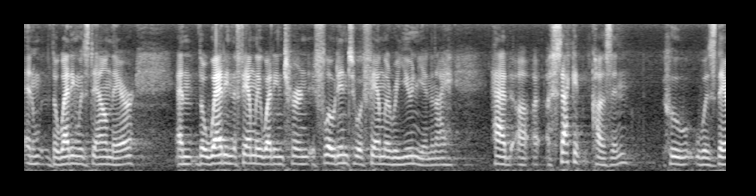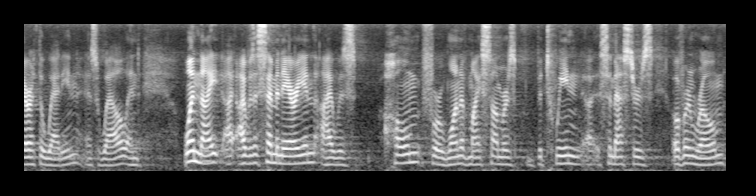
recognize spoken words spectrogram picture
And the wedding was down there. And the wedding, the family wedding, turned, it flowed into a family reunion. And I had a, a second cousin who was there at the wedding as well. And one night, I, I was a seminarian. I was home for one of my summers between uh, semesters over in Rome.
